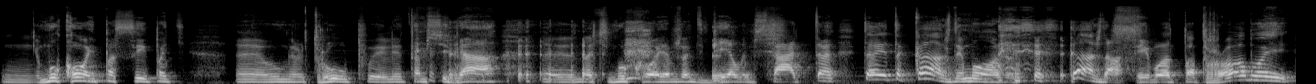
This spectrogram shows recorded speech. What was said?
мукой посыпать э, умер труп или там себя, э, значит, мукой обжать белым стать. Да, да это каждый может. Каждый. А ты вот попробуй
